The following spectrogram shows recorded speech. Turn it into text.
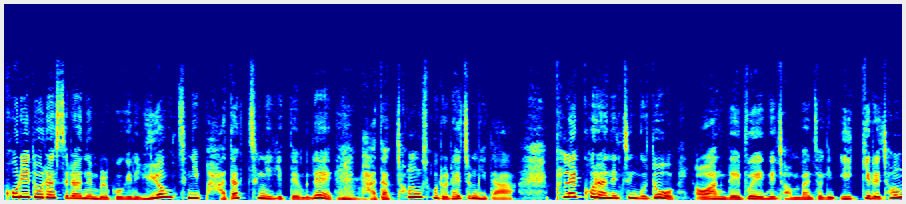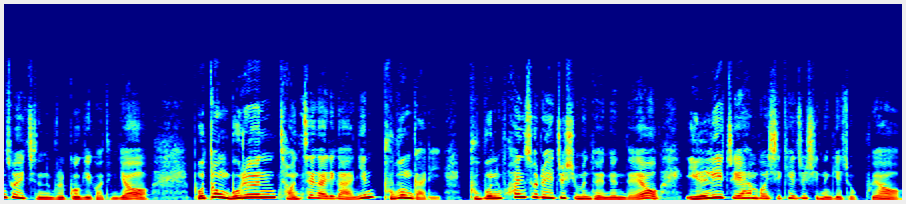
코리도라스라는 물고기 여기는 유영층이 바닥층이기 때문에 음. 바닥 청소를 해줍니다. 플레코라는 친구도 어항 내부에 있는 전반적인 이끼를 청소해주는 물고기거든요. 보통 물은 전체 갈이가 아닌 부분 갈이, 부분 환수를 해주시면 되는데요. 1, 2주에 한 번씩 해주시는 게 좋고요.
